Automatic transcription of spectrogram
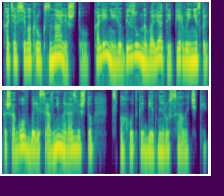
хотя все вокруг знали, что колени ее безумно болят, и первые несколько шагов были сравнимы разве что с походкой бедной русалочки.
